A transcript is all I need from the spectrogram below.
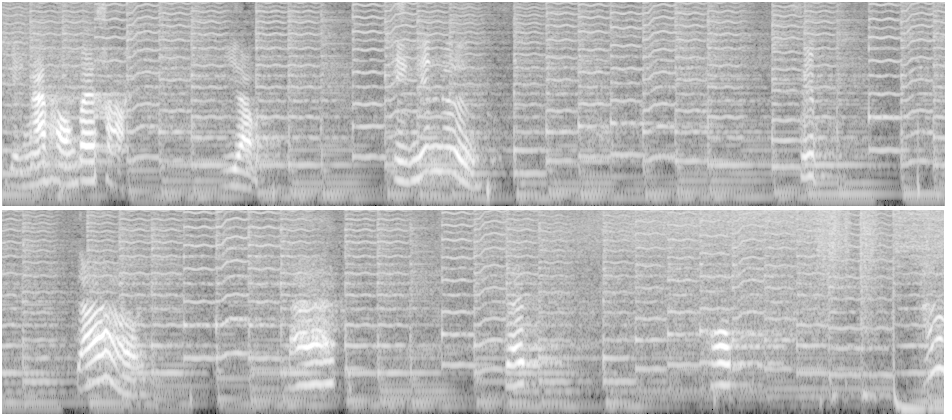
เบี่ยงหน้าท้องไปค่ะ เยี่ยม อีกนิดหนึ่ง สิบเก้าแปดเจ็ดหกห้า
